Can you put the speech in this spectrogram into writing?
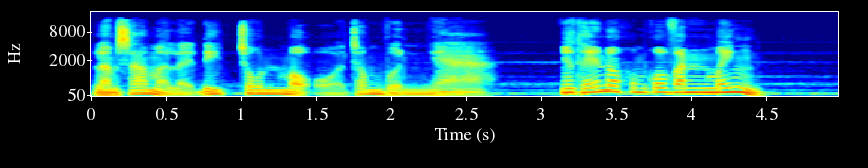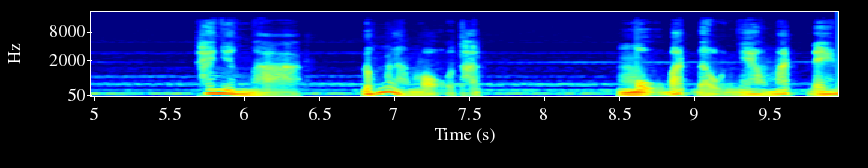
làm sao mà lại đi chôn mộ ở trong vườn nhà? Như thế nó không có văn minh. Thế nhưng mà đúng là mộ thật. Mụ bắt đầu nheo mắt đếm.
